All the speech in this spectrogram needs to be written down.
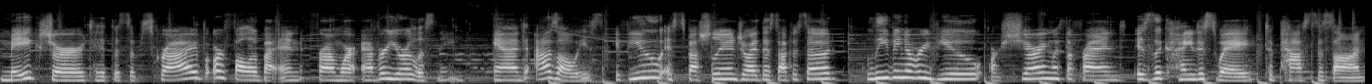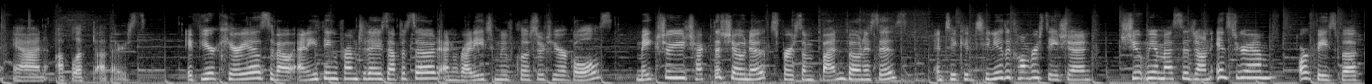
Make sure to hit the subscribe or follow button from wherever you're listening. And as always, if you especially enjoyed this episode, leaving a review or sharing with a friend is the kindest way to pass this on and uplift others. If you're curious about anything from today's episode and ready to move closer to your goals, make sure you check the show notes for some fun bonuses. And to continue the conversation, shoot me a message on Instagram or Facebook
